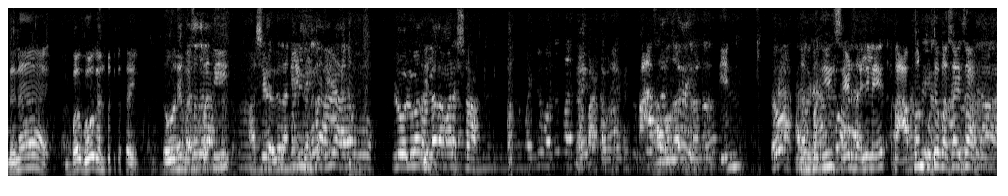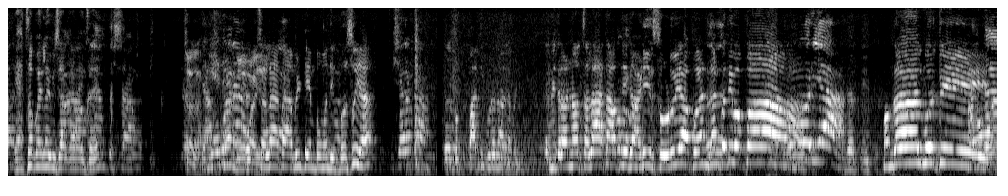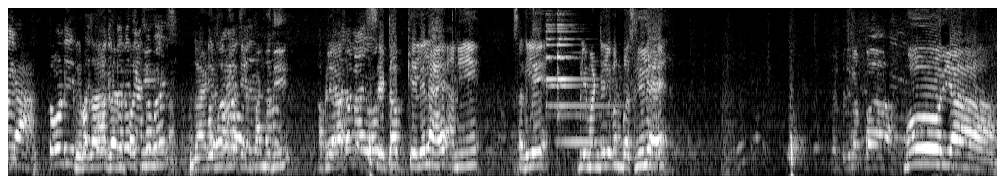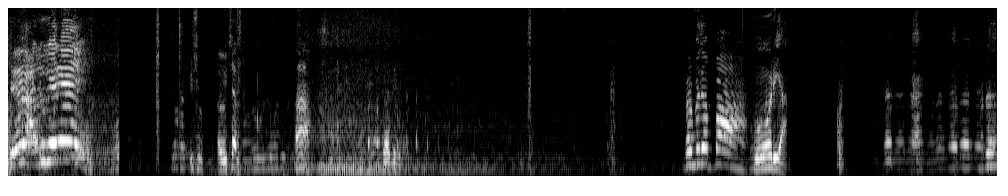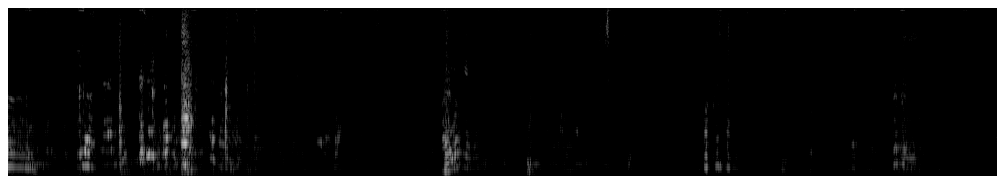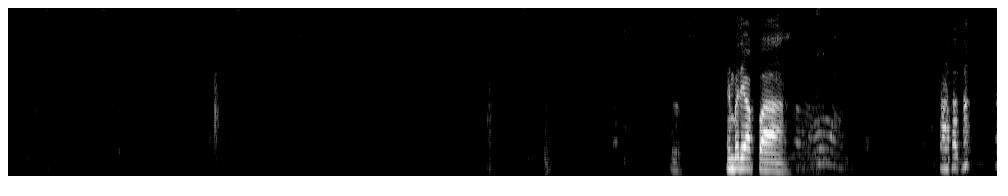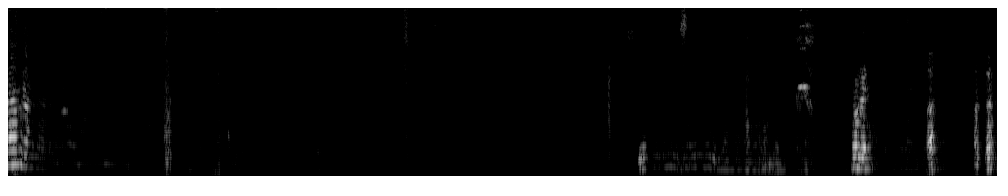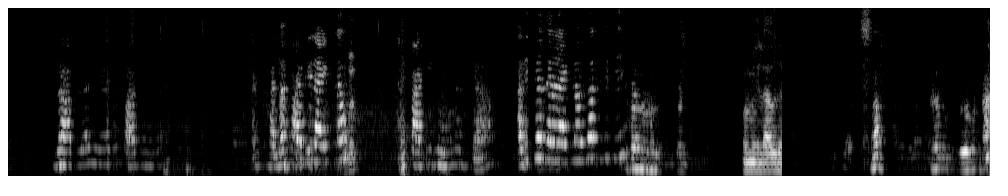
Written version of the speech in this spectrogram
नाही नाही. बघ हो गणपती कसा आहे. दोन गणपती असे ठेवलेत आणि एक गणपती. लोलवर दिलात आम्हाला शाप हा बघा मित्रांनो तीन गणपती सेट झालेले आहेत. आता आपण कुठं बसायचा ह्याचा पहिला विचार करायचा आहे. चला. चला आता आपण टेम्पो मध्ये बसूया पाठी पुढे जायला पाहिजे. तर मित्रांनो चला आता आपली गाडी सोडूया आपण. गणपती बाप्पा! मंगल मूर्ती हे बघा गणपती गाडीमध्ये टेम्पो मध्ये आपल्या सेटअप केलेला आहे आणि सगळे आपली मंडळी पण बसलेली आहे. गणपती बाप्पा! मोर्या! आलू गे रे! विचार हा. गणपती बाप्पा मोर्या गणपती बाप्पा. ना? ठेवलंय. आपला घेण्याचं पाच मिनिटं आणि खाली पाठी लाइट लाव. आणि पाठी घेऊनच घ्या. आदित्य जरा लाइट लाइट लाव जा आपली ती मम्मी लाव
